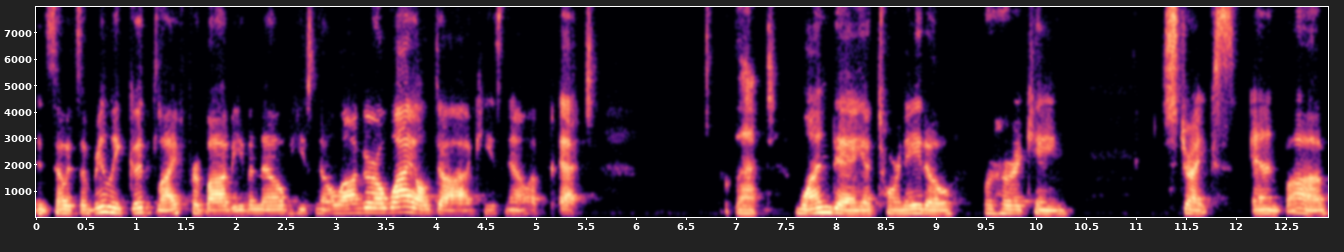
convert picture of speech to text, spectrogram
And so it's a really good life for Bob, even though he's no longer a wild dog, he's now a pet. But one day a tornado or hurricane strikes and Bob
